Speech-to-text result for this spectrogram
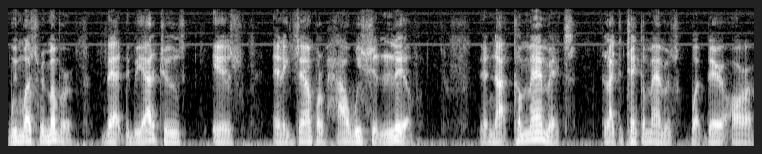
we must remember that the Beatitudes is an example of how we should live. They're not commandments like the Ten Commandments, but there are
